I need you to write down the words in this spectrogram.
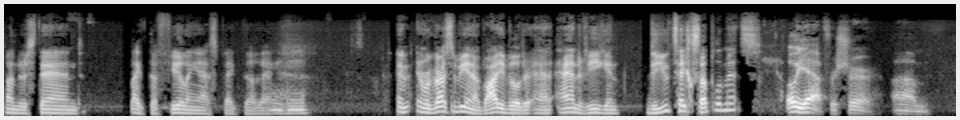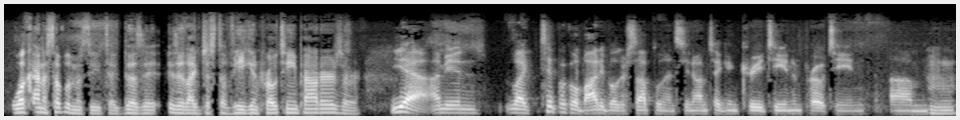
understand like the feeling aspect of that. Mhm. In, in regards to being a bodybuilder and, and vegan, do you take supplements? Oh yeah, for sure. Um, What kind of supplements do you take? Does it is it like just the vegan protein powders or Yeah, I mean, like typical bodybuilder supplements. You know, I'm taking creatine and protein. Um, Mhm.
